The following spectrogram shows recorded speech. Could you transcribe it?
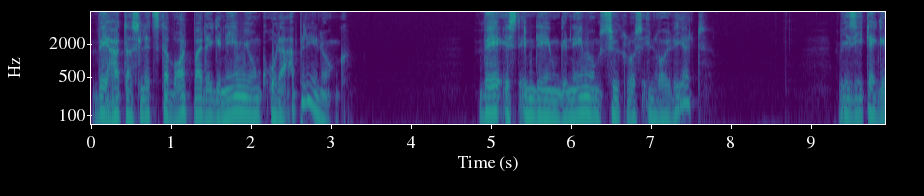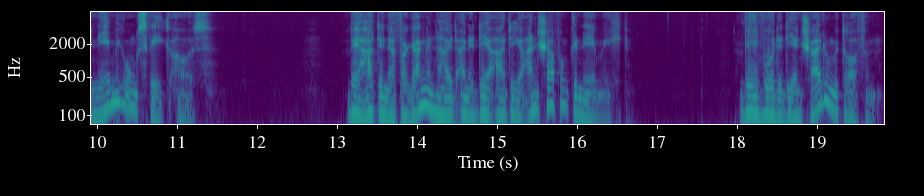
Wer hat das letzte Wort bei der Genehmigung oder Ablehnung? Wer ist in dem Genehmigungszyklus involviert? Wie sieht der Genehmigungsweg aus? Wer hat in der Vergangenheit eine derartige Anschaffung genehmigt? Wie wurde die Entscheidung getroffen?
